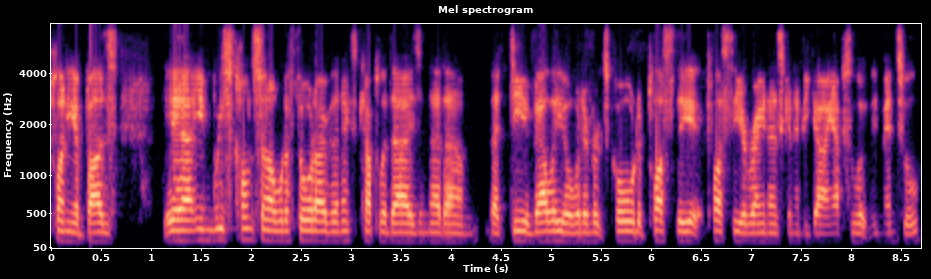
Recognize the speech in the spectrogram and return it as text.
plenty of buzz yeah, in Wisconsin, I would have thought over the next couple of days, and that um that Deer Valley or whatever it's called, plus the plus the arena is going to be going absolutely mental.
